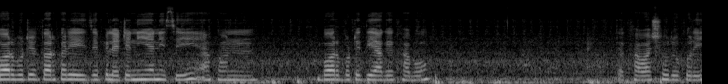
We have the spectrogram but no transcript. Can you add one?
বরবটির তরকারি এই যে প্লেটে নিয়ে নিছি এখন বরবটি দিয়ে আগে খাব। তো খাওয়া শুরু করি।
